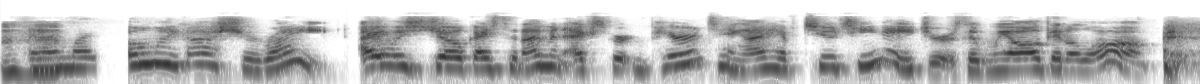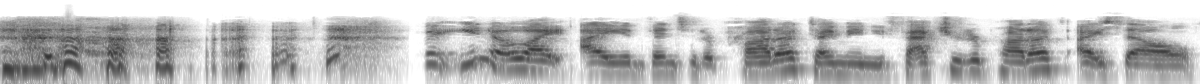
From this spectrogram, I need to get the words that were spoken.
Mm-hmm. And I'm like, oh my gosh, you're right. I always joke. I said I'm an expert in parenting. I have two teenagers, and we all get along. But you know, I, I invented a product, I manufactured a product, I sell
